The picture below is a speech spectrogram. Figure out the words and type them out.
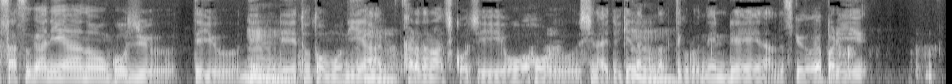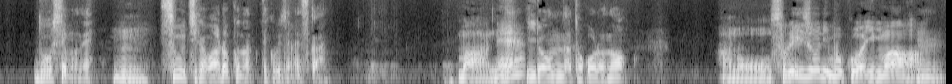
さすがにあの、50っていう年齢とともに、あうん体のあちこちオーバーホールしないといけなくなってくる年齢なんですけど、やっぱり、どうしてもね、うん。数値が悪くなってくるじゃないですか。まあね、いろんなところの。あの、それ以上に僕は今、うん。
